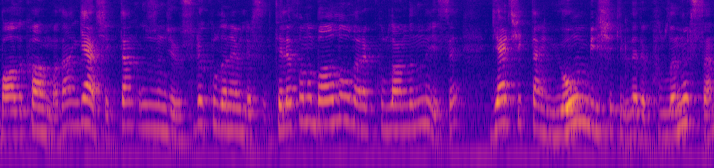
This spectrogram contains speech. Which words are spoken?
bağlı kalmadan gerçekten uzunca bir süre kullanabilirsin. Telefonu bağlı olarak kullandığında ise gerçekten yoğun bir şekilde de kullanırsan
